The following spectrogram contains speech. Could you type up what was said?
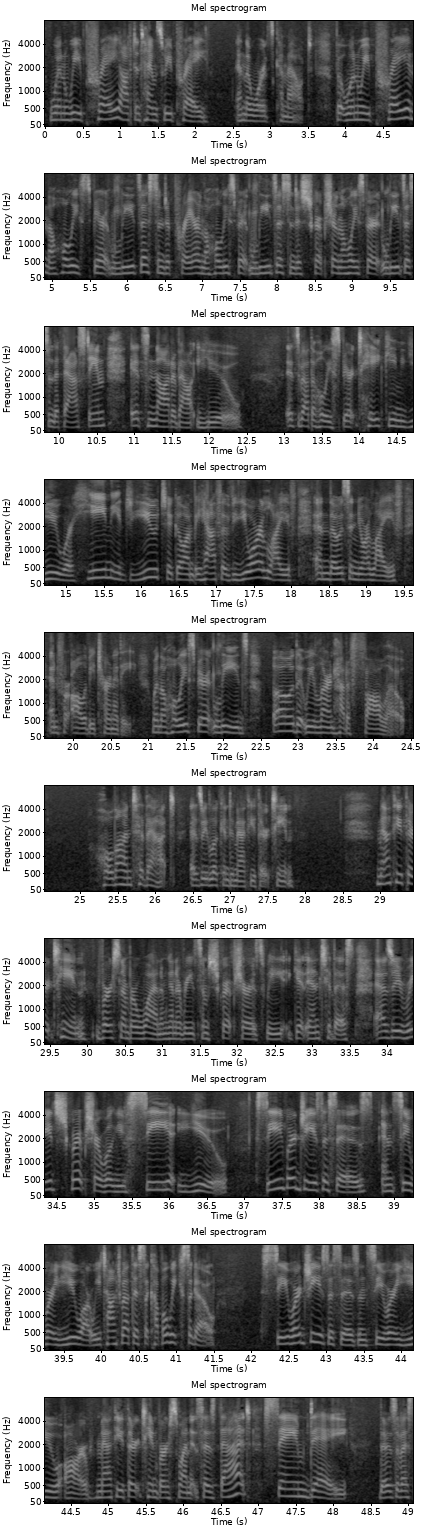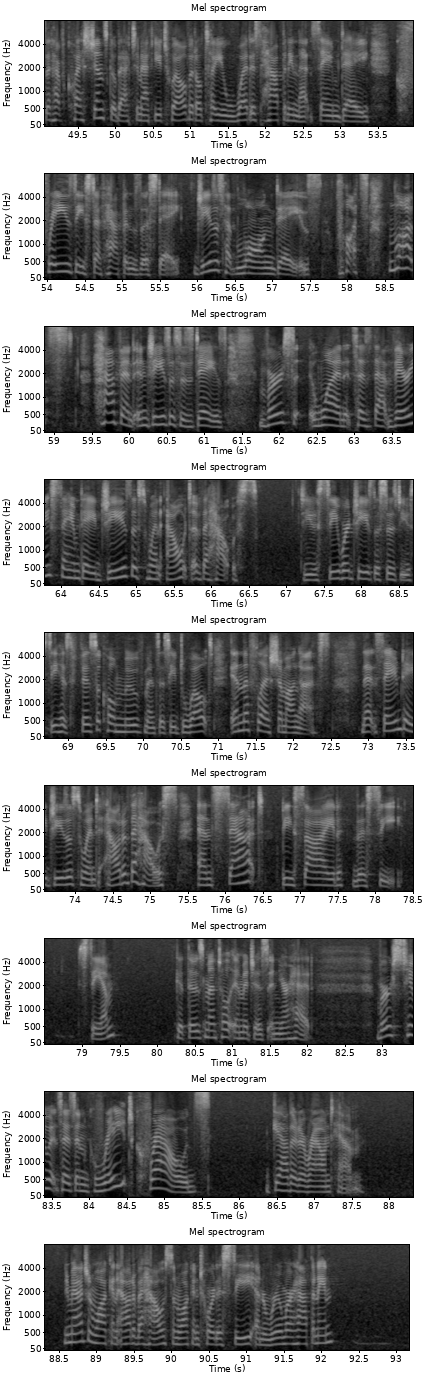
When we pray, oftentimes we pray and the words come out. But when we pray and the Holy Spirit leads us into prayer and the Holy Spirit leads us into scripture and the Holy Spirit leads us into fasting, it's not about you. It's about the Holy Spirit taking you where He needs you to go on behalf of your life and those in your life and for all of eternity. When the Holy Spirit leads, oh, that we learn how to follow. Hold on to that as we look into Matthew 13. Matthew 13, verse number one. I'm going to read some scripture as we get into this. As we read scripture, will you see you? See where Jesus is and see where you are. We talked about this a couple weeks ago. See where Jesus is and see where you are. Matthew 13, verse 1, it says, That same day, those of us that have questions, go back to Matthew 12. It'll tell you what is happening that same day. Crazy stuff happens this day. Jesus had long days. Lots, lots happened in Jesus' days. Verse 1, it says, That very same day, Jesus went out of the house. Do you see where Jesus is? Do you see his physical movements as he dwelt in the flesh among us? That same day, Jesus went out of the house and sat beside the sea. See him? Get those mental images in your head. Verse 2, it says, And great crowds gathered around him. You imagine walking out of a house and walking toward a sea and a rumor happening?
